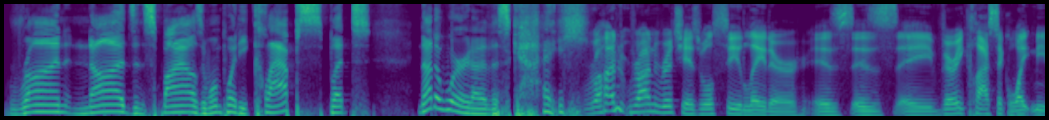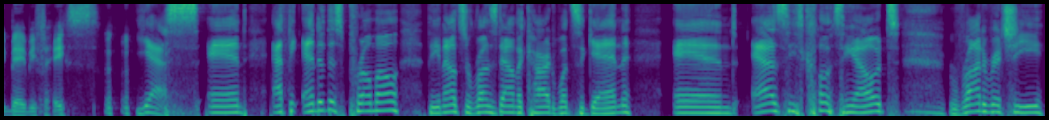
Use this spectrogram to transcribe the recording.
Ron nods and smiles. At one point, he claps, but not a word out of this guy. Ron Ron Ritchie, as we'll see later, is is a very classic white meat baby face. Yes. And at the end of this promo, the announcer runs down the card once again. And as he's closing out, Ron Ritchie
